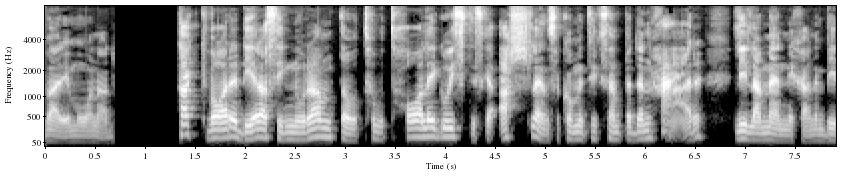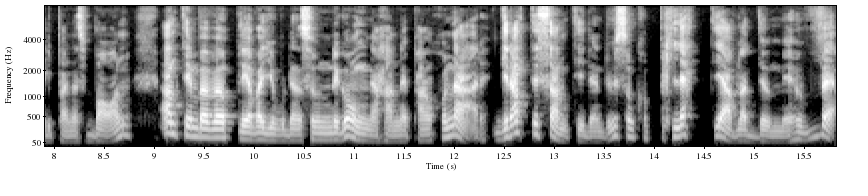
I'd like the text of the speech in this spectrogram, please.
varje månad. Tack vare deras ignoranta och total egoistiska arslen så kommer till exempel den här lilla människan, en bild på hennes barn, antingen behöva uppleva jordens undergång när han är pensionär. Grattis samtiden, du är som komplett jävla dum i huvudet.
